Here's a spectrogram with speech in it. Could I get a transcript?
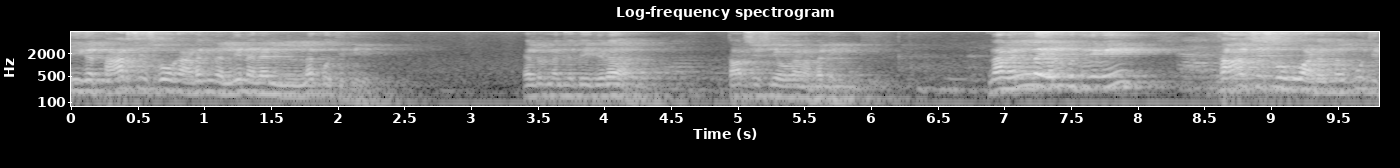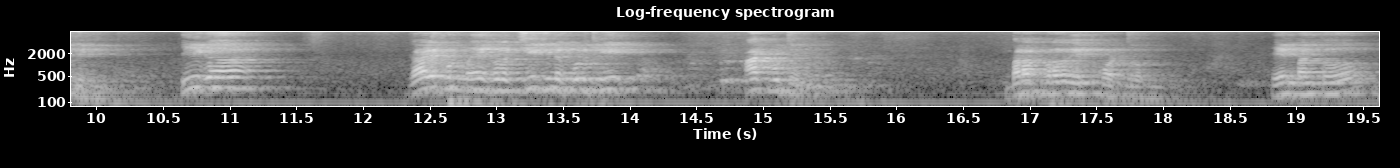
ಈಗ ತಾರ್ಸಿಸ್ ಹೋಗೋ ಹಡಗಿನಲ್ಲಿ ನಾವೆಲ್ಲ ಕೂತಿದ್ದೀವಿ. ಎಲ್ಲರೂ ನನ್ನ ಜೊತೆ ಇದ್ದೀರಾ? ತಾರ್ಸಿಸ್ಗೆ ಹೋಗೋಣ, ಬನ್ನಿ. ನಾವೆಲ್ಲ ಎಲ್ಲಿ ಕೂತಿದ್ದೀವಿ? ತಾರ್ಸಿಸ್ ಹೋಗುವ ಹಡಗಿನಲ್ಲಿ ಕೂತಿದ್ದೀವಿ. ಈಗ ಗಾಳಿಪುರ ಮಹೇಶ್ವರ ಚೀಟಿನ ಕುಲುಕಿ ಹಾಕ್ಬಿಟ್ರು. ಬರತ್ ಬರೋದು ಕೊಟ್ಟರು ಏನು ಬಂತು?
